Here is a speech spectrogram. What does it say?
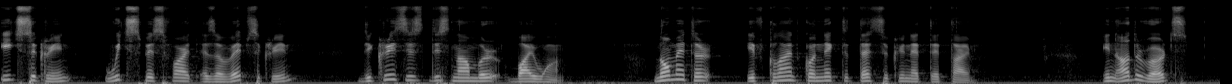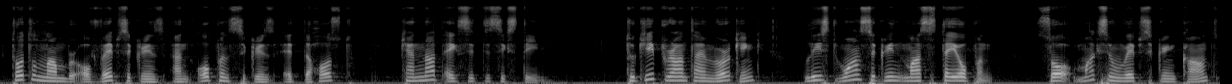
Each screen, which specified as a web screen, decreases this number by 1. No matter if client connected that screen at that time. In other words, total number of web screens and open screens at the host cannot exceed the 16. To keep runtime working, least one screen must stay open, so maximum web screen count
